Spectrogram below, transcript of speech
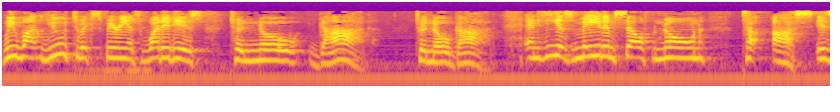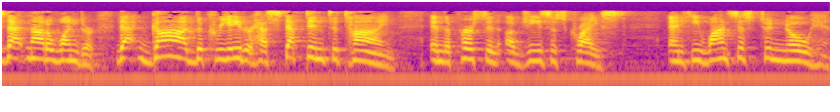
We want you to experience what it is to know God. To know God. And he has made himself known to us. Is that not a wonder? That God, the Creator, has stepped into time in the person of Jesus Christ. And he wants us to know him.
